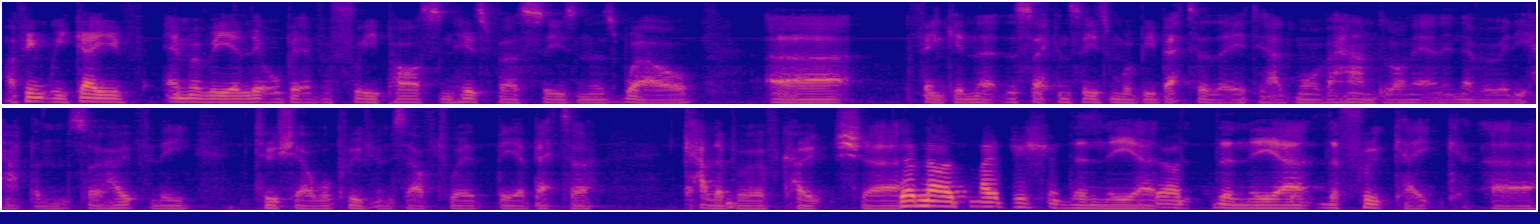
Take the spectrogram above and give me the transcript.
I think we gave Emery a little bit of a free pass in his first season as well. Uh, thinking that the second season would be better, that it had more of a handle on it, and it never really happened. So hopefully, Tuchel will prove himself to be a better caliber of coach. Uh, They're not magicians. Than the uh, than the uh, the fruitcake, uh,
